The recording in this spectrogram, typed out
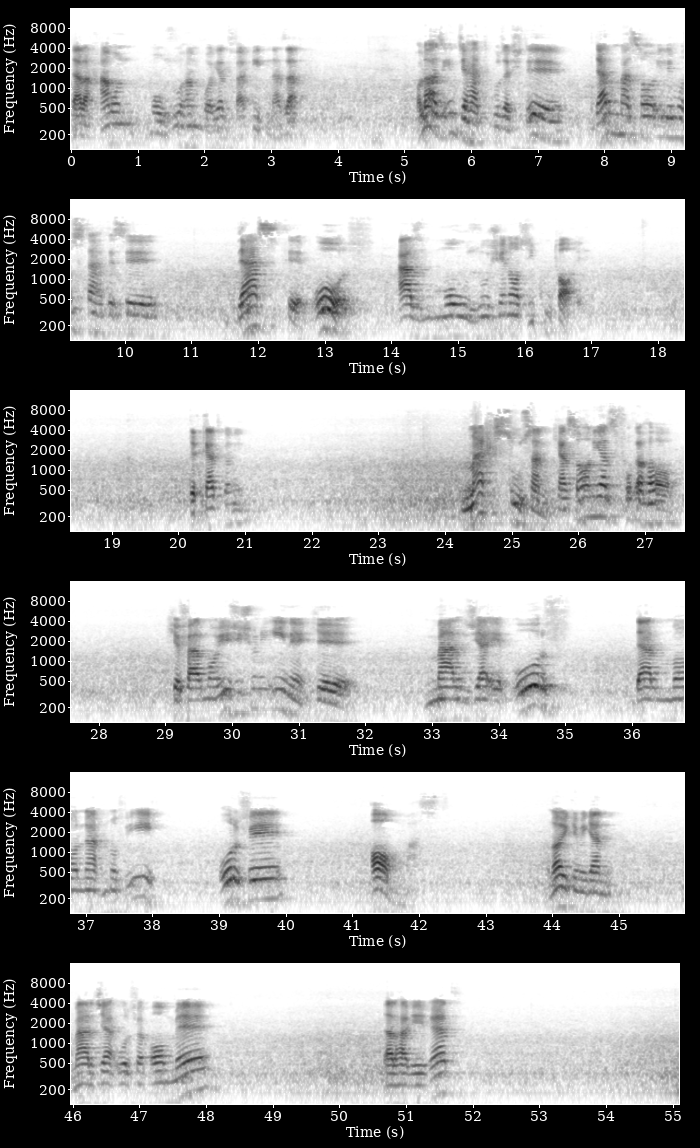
در همون موضوع هم باید فقیه نظر حالا از این جهت گذشته در مسائل مستحدثه دست عرف از موضوع شناسی کوتاهه. دقت کنید. مخصوصا کسانی از فقها که فرمایششون اینه که مرجع عرف در ما نحنفی عرف عام است. اونایی که میگن مرجع عرف عامه در حقیقت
